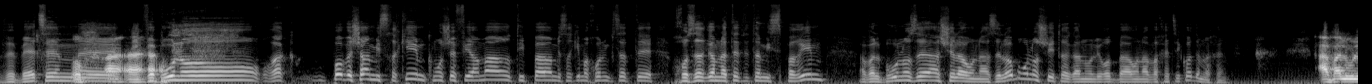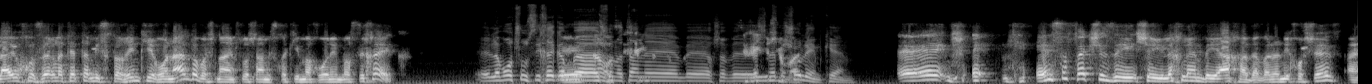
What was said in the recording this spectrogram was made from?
ובעצם, אוף, אה, אה, וברונו רק פה ושם משחקים, כמו שאפי אמר, טיפה במשחקים האחרונים קצת חוזר גם לתת את המספרים, אבל ברונו זה של העונה, זה לא ברונו שהתרגלנו לראות בעונה וחצי קודם לכן. אבל אולי הוא חוזר לתת את המספרים, כי רונלדו בשניים, שלושה משחקים האחרונים לא שיחק. אה, למרות שהוא שיחק גם אה, שהוא לא, נתן אה, עכשיו אה, שני. בישולים, כן. אה, אה, אין ספק שזה, שילך להם ביחד, אבל אני חושב, אה,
